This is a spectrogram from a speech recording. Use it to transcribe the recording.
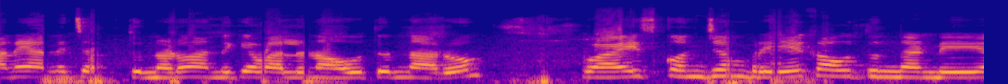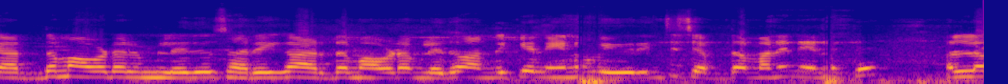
అని అన్ని చెప్తున్నాడు. అందుకే వాళ్ళు నవ్వుతున్నారు. వాయిస్ కొంచెం బ్రేక్ అవుతుందండి అర్థం అవ్వడం లేదు సరిగా అర్థం అవ్వడం లేదు. అందుకే నేను వివరించి చెప్దామని నేనైతే మళ్ళీ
